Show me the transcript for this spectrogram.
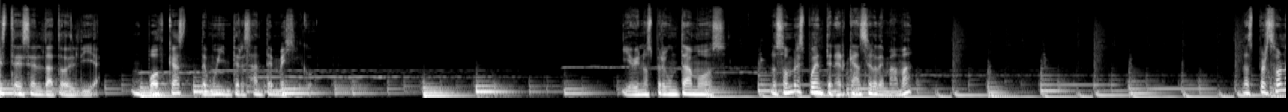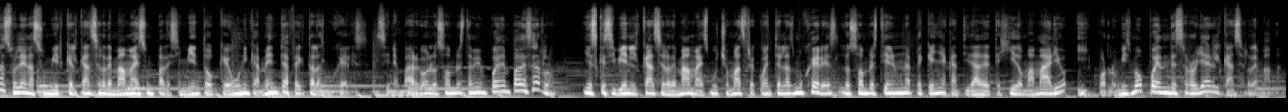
Este es el Dato del Día, un podcast de Muy Interesante México. Y hoy nos preguntamos, ¿los hombres pueden tener cáncer de mama? Las personas suelen asumir que el cáncer de mama es un padecimiento que únicamente afecta a las mujeres. Sin embargo, los hombres también pueden padecerlo. Y es que si bien el cáncer de mama es mucho más frecuente en las mujeres, los hombres tienen una pequeña cantidad de tejido mamario y, por lo mismo, pueden desarrollar el cáncer de mama.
